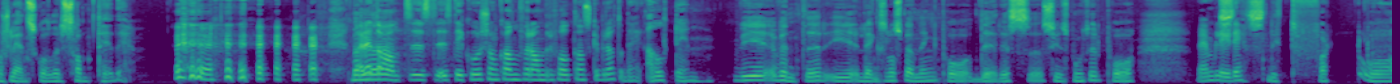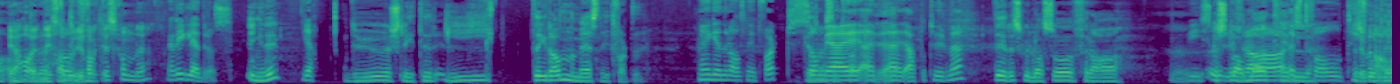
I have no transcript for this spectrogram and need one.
porselensskåler samtidig. Det er et eh, annet stikkord som kan forandre folk ganske brått, og det er Altinn. vi venter i lengsel og spenning på deres synspunkter på Hvem blir de? snittfart og Jeg har en historie faktisk om det. Ja, vi gleder oss. Ingrid, Ja. du sliter lite grann med snittfarten. Med generalsnittfart, som jeg Generalsnittfart, er, er, er på tur med. Dere skulle altså fra Vi skulle Østlandet fra til Østfold til København.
